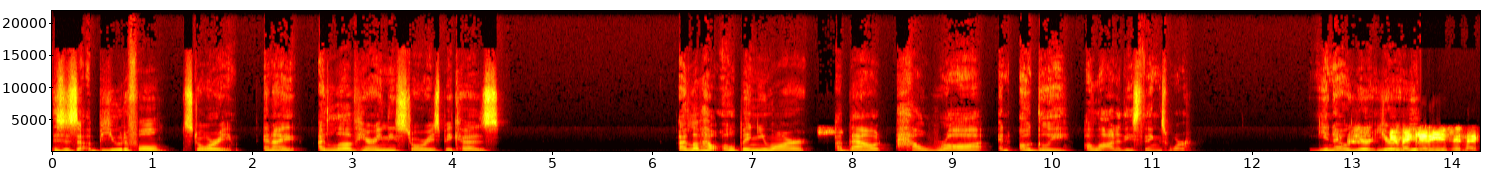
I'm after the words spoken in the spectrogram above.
This is a beautiful story. And I, I love hearing these stories because I love how open you are about how raw and ugly a lot of these things were. You know, you're you're you make you, it easy, Nick.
